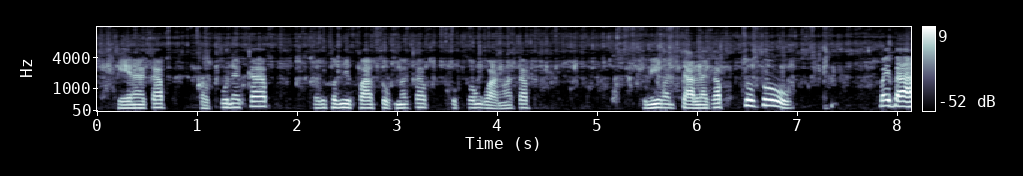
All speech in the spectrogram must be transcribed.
โอเคนะครับ ขอบคุณนะครับขอให้ทุกคนมีความสุขนะครับ สุขสมหวังนะครับวันนี้วันจันทร์แล้วครับ สู้ๆบ๊ายบา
